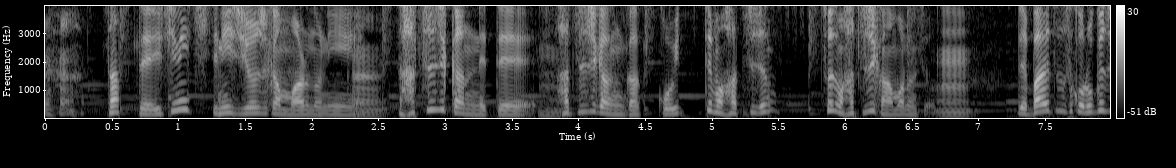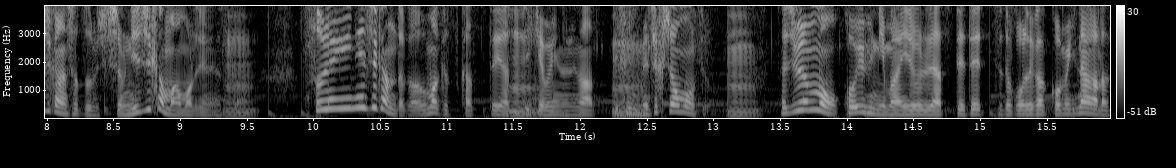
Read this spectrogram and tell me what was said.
だって1日って24時間もあるのに、うん。8時間寝てうん。8時間学校行っても8時それでも8時間余るんですよ。うん。でバイトそこ6時間したとしても2時間も余るじゃないですか、うんそういう2時間とかうまく使ってやっていけばいいのになっていうふうにめちゃくちゃ思うんですよ、うん。で自分もこういうふうにまあいろいろやっててってところで学校も行きながら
